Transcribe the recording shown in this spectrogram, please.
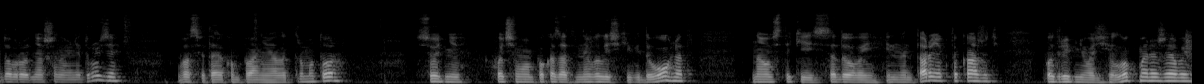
Доброго дня, шановні друзі. Вас вітає компанія Електромотор. Сьогодні хочемо вам показати невеличкий відеогляд на ось такий садовий інвентар, як то кажуть, подрібнювач гілок мережевий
